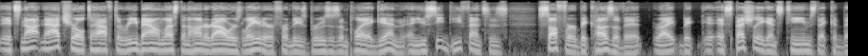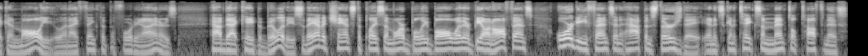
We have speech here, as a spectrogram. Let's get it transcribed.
it's not natural to have to rebound less than 100 hours later from these bruises and play again. And you see defenses – suffer because of it, right? Be- especially against teams that could that can maul you. And I think that the 49ers have that capability. So they have a chance to play some more bully ball, whether it be on offense or defense, and it happens Thursday. And it's going to take some mental toughness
